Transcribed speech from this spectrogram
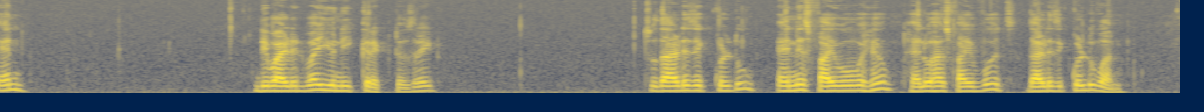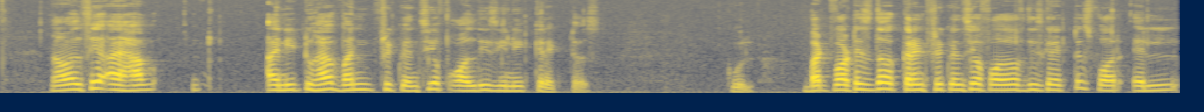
n divided by unique characters right? So that is equal to n is 5 over here. Hello has 5 words. That is equal to 1 now I'll say I have I need to have one frequency of all these unique characters. Cool. But what is the current frequency of all of these characters? For L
